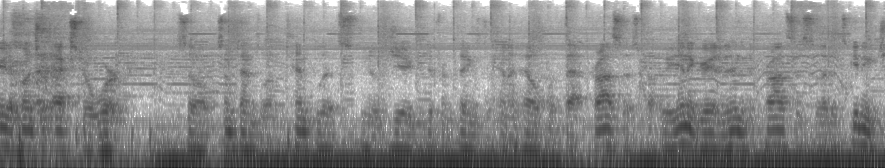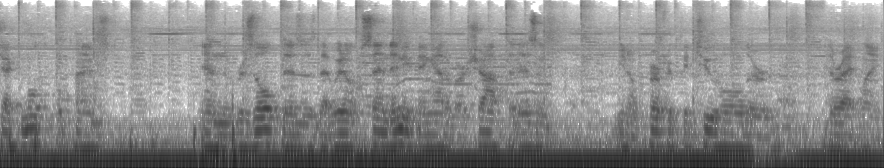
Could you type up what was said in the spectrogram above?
Create a bunch of extra work. So sometimes we'll have templates, you know, jigs, different things to kind of help with that process. But we integrate it into the process so that it's getting checked multiple times. And the result is, is that we don't send anything out of our shop that isn't, you know, perfectly two-holed or the right length.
